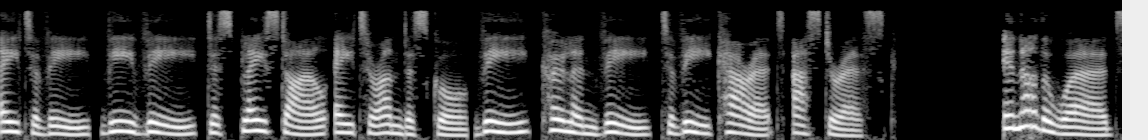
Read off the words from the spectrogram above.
a to v, v v display style a to underscore v colon v to v caret asterisk. In other words,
